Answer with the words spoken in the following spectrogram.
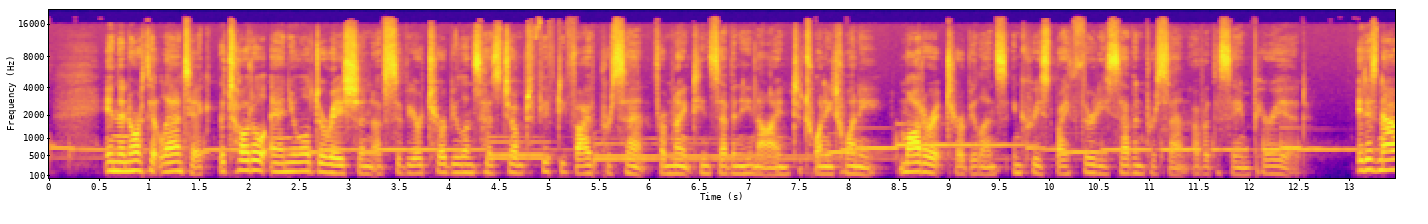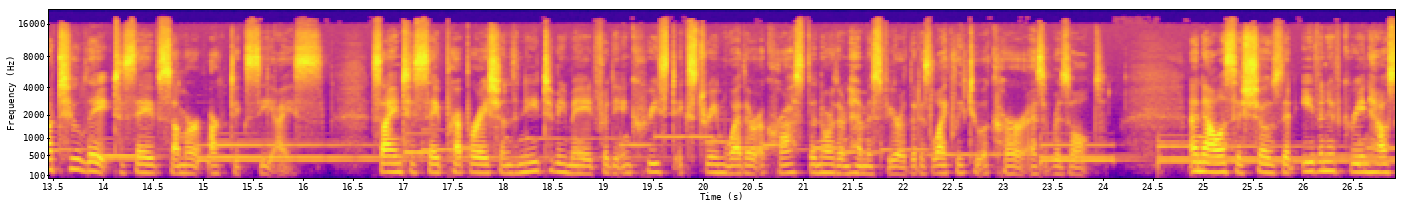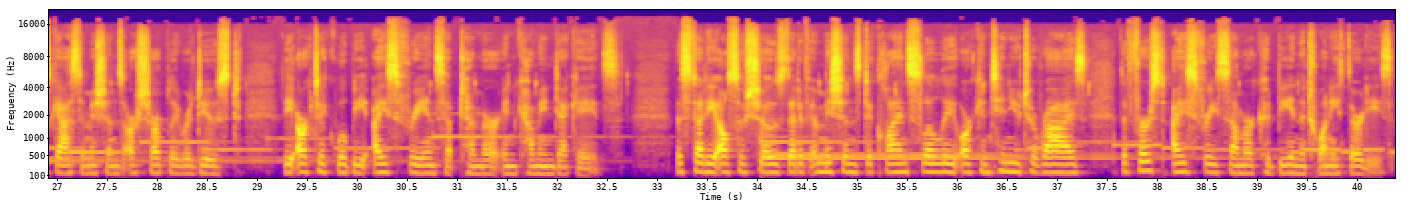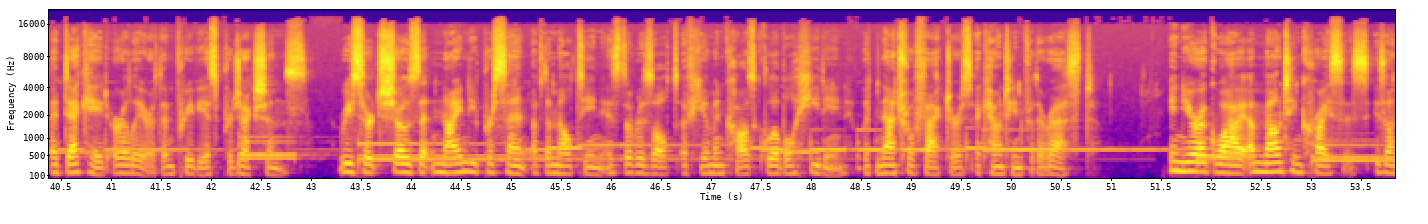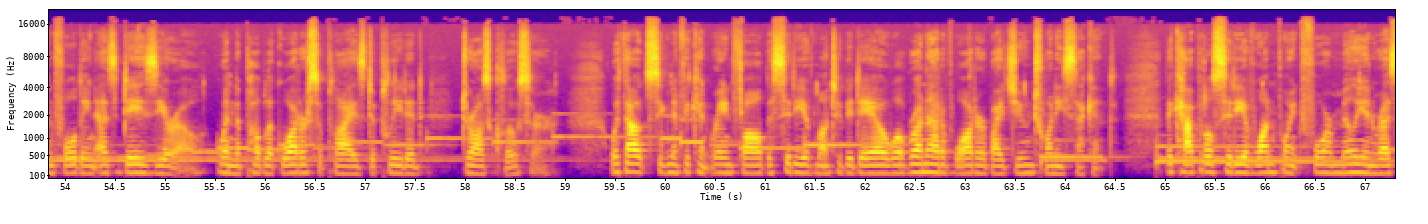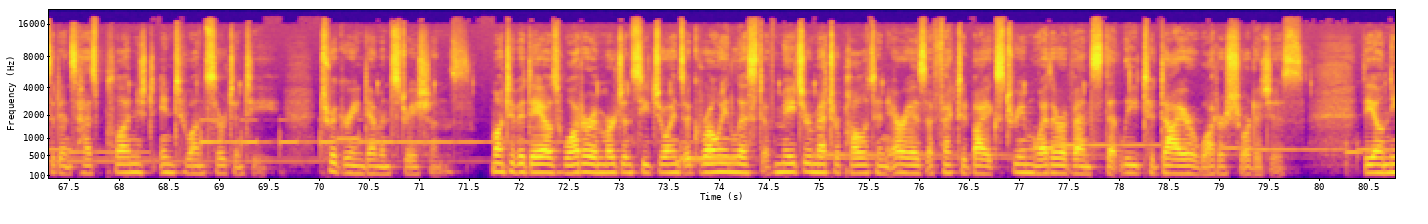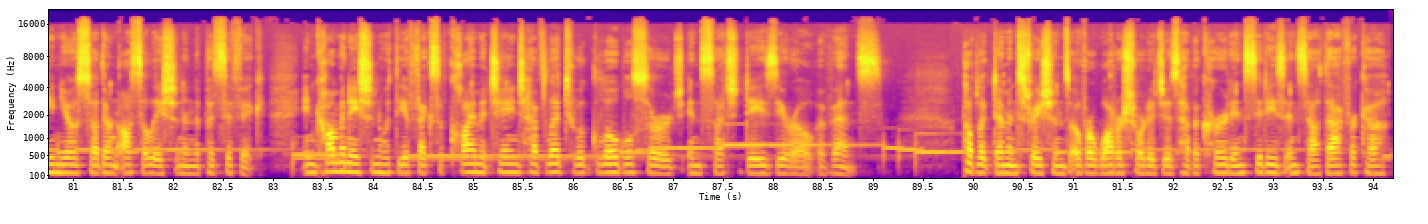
In the North Atlantic, the total annual duration of severe turbulence has jumped 55% from 1979 to 2020. Moderate turbulence increased by 37% over the same period. It is now too late to save summer Arctic sea ice. Scientists say preparations need to be made for the increased extreme weather across the Northern Hemisphere that is likely to occur as a result. Analysis shows that even if greenhouse gas emissions are sharply reduced, the Arctic will be ice free in September in coming decades. The study also shows that if emissions decline slowly or continue to rise, the first ice free summer could be in the 2030s, a decade earlier than previous projections. Research shows that 90% of the melting is the result of human caused global heating, with natural factors accounting for the rest. In Uruguay, a mounting crisis is unfolding as day zero, when the public water supply is depleted, draws closer. Without significant rainfall, the city of Montevideo will run out of water by June 22nd. The capital city of 1.4 million residents has plunged into uncertainty, triggering demonstrations. Montevideo's water emergency joins a growing list of major metropolitan areas affected by extreme weather events that lead to dire water shortages. The El Nino Southern Oscillation in the Pacific, in combination with the effects of climate change, have led to a global surge in such day zero events. Public demonstrations over water shortages have occurred in cities in South Africa,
